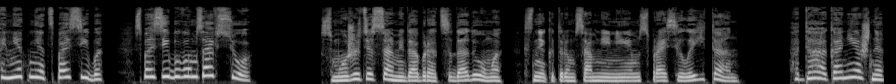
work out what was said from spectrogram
Нет-нет, спасибо. Спасибо вам за все. Сможете сами добраться до дома? С некоторым сомнением спросила Итан. Да, конечно.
